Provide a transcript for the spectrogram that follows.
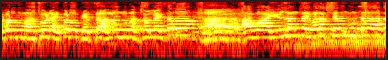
కొడుకు మంచోడు అవుతాడో పెద్ద అల్లుళ్ళు మంచోళ్ళు అవుతారో ఆ. ఇల్లంతా ఇవలక్షణంగా ఉంటదాట.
